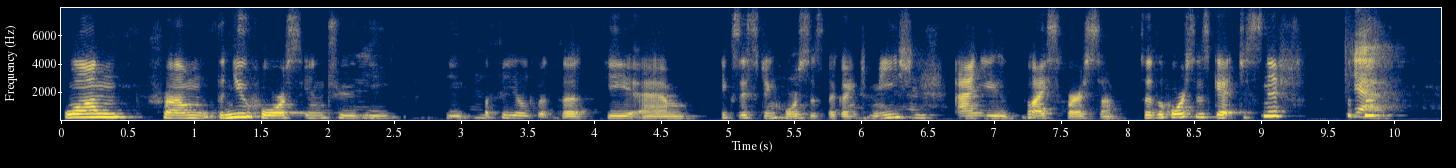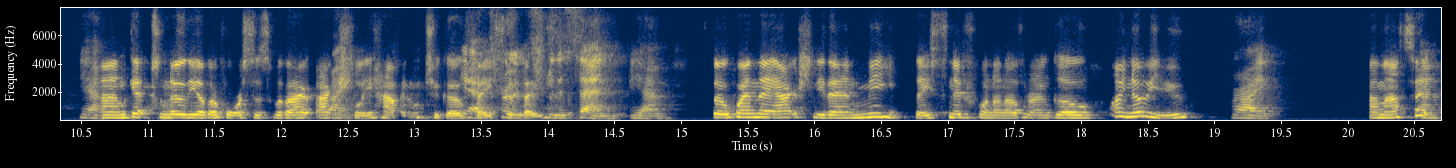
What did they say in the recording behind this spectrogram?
one from the new horse into the, the, the field with the, the um, existing horses they're going to meet, mm-hmm. and you vice versa. So the horses get to sniff yeah. Yeah. and get to know the other horses without actually right. having to go yeah, face through, to face. Through the scent, yeah. So when they actually then meet, they sniff one another and go, I know you. Right. And that's yeah. it.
